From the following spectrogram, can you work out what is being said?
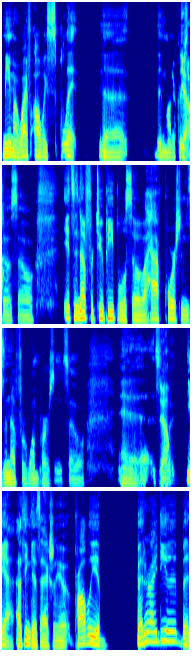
me and my wife always split the the monte Yeah. cristo so it's enough for two people so a half portion is enough for one person so uh so yeah, i think that's actually a, probably a better idea but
